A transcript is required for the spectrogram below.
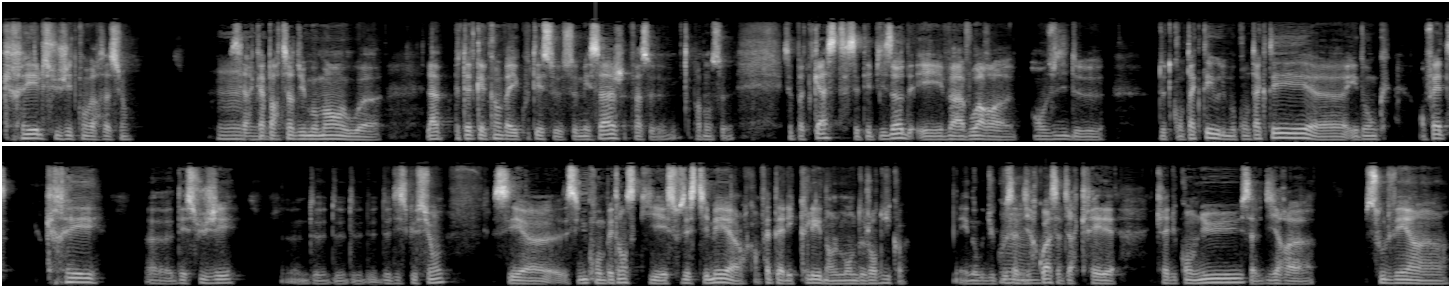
créer le sujet de conversation. C'est-à-dire qu'à hmm. partir du moment où là peut-être quelqu'un va écouter ce, ce, message, enfin ce pardon ce, ce, podcast, cet épisode et va avoir envie de de te contacter ou de me contacter et donc en fait créer des sujets de, de, de, de discussion euh, c'est une compétence qui est sous-estimée alors qu'en fait elle est clé dans le monde d'aujourd'hui quoi. Et donc du coup ça veut dire mmh. quoi? Ça veut dire créer créer du contenu, ça veut dire euh, soulever un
